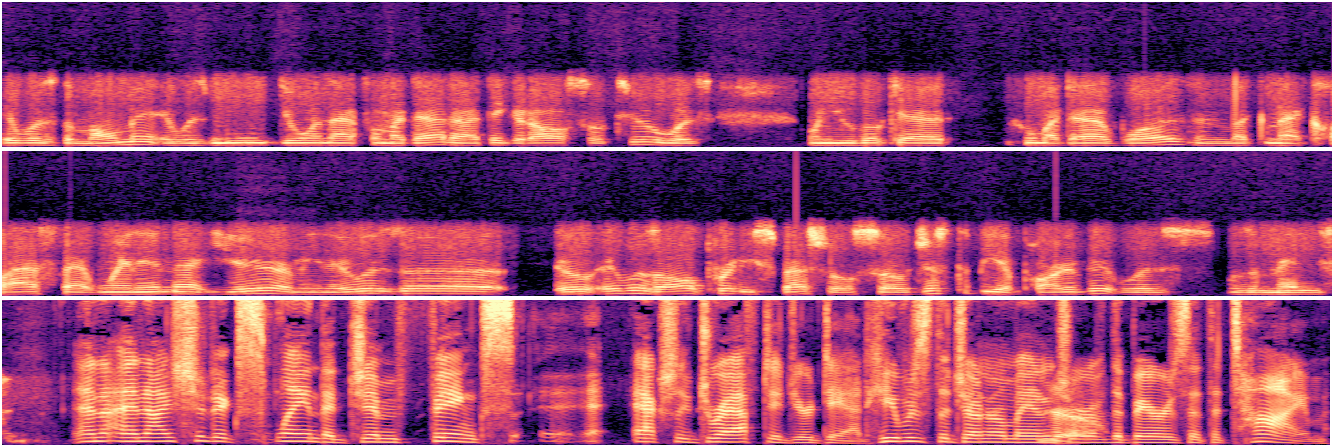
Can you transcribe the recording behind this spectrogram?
it was the moment. It was me doing that for my dad. And I think it also too was when you look at who my dad was and looking that class that went in that year I mean it was uh it, it was all pretty special. So just to be a part of it was was amazing. And and I should explain that Jim Finks uh, actually drafted your dad. He was the general manager Yeah. of the Bears at the time,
